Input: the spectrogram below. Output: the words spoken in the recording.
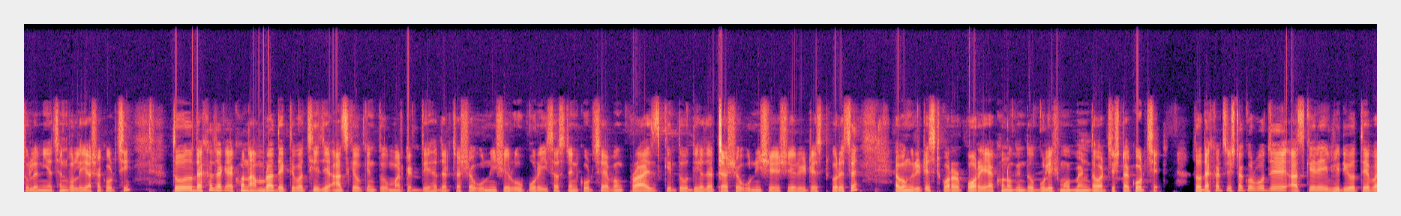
তুলে নিয়েছেন বলেই আশা করছি। তো দেখা যাক, এখন আমরা দেখতে পাচ্ছি যে আজকেও কিন্তু মার্কেট দুই হাজার চারশো উনিশের উপরেই সাস্টেন করছে এবং প্রাইস কিন্তু দুই হাজার চারশো উনিশে এসে রিটেস্ট করেছে এবং রিটেস্ট করার পরে এখনও কিন্তু বুলিশ মুভমেন্ট দেওয়ার চেষ্টা করছে। তো দেখার চেষ্টা করব যে আজকের এই ভিডিওতে বা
